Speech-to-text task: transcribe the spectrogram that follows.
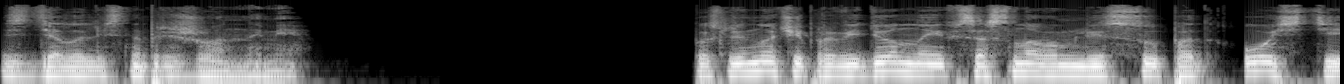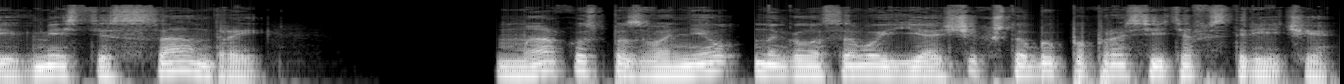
сделались напряженными. После ночи, проведенной в сосновом лесу под Остией вместе с Сандрой, Маркус позвонил на голосовой ящик, чтобы попросить о встрече.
